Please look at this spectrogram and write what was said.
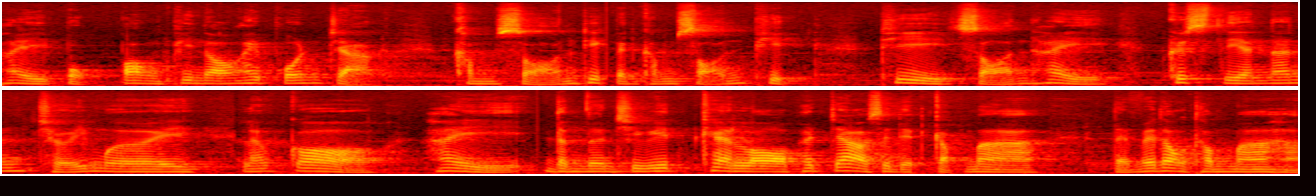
ให้ปกป้องพี่น้องให้พ้นจากคำสอนที่เป็นคำสอนผิด ที่สอนให้คริสเตียนนั้นเฉยเมย แล้วก็ให้ดำเนินชีวิตแค่รอพระเจ้าเสด็จกลับมา แต่ไม่ต้องทำมาหา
